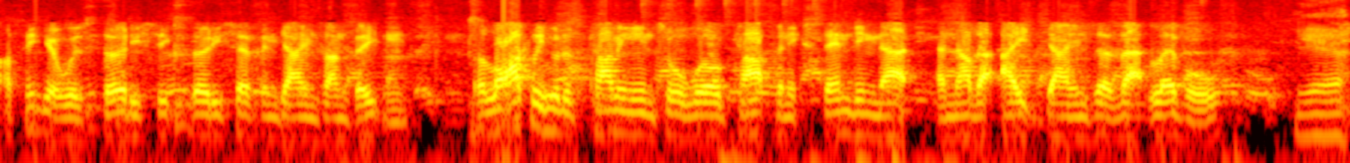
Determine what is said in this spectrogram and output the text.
I think it was 36, 37 games unbeaten. The likelihood of coming into a World Cup and extending that another eight games at that level, yeah,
